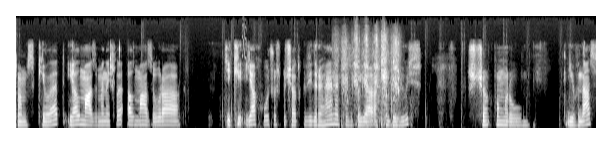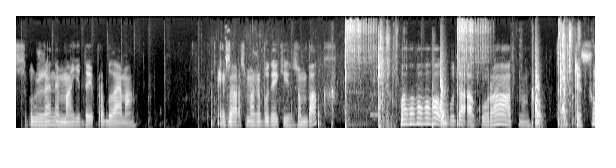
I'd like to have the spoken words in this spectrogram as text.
Там скелет і алмази. Ми знайшли алмази, ура! Тільки я хочу спочатку відрегенитись, бо я боюсь, що помру. І в нас вже немає їди. Проблема. Зараз може буде якийсь зомбак. Вау-вау-вау-вау, куда? Акуратно. Ти що?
